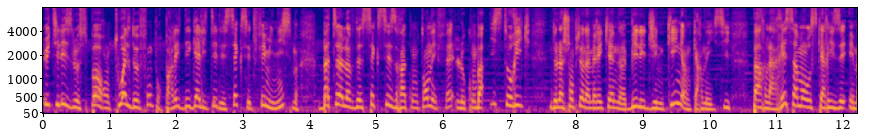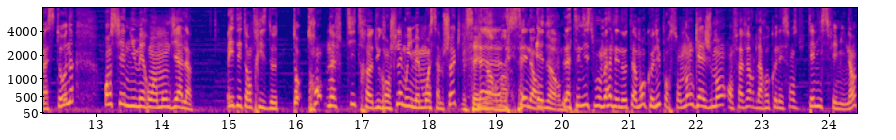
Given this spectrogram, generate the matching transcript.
utilise le sport en toile de fond pour parler d'égalité des sexes et de féminisme. Battle of the Sexes raconte en effet le combat historique de la championne américaine Billie Jean King, incarnée ici par la récemment oscarisée Emma Stone, ancienne numéro 1 mondiale et détentrice de 39 titres du Grand Chelem. Oui, même moi, ça me choque. C'est énorme. hein. C'est énorme. énorme. La tenniswoman est notamment connue pour son engagement en faveur de la reconnaissance du tennis féminin.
